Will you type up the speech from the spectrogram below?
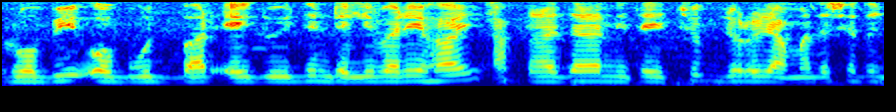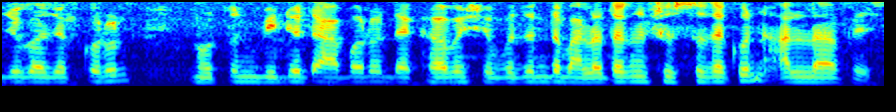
রবি ও বুধবার এই দুই দিন ডেলিভারি হয়। আপনারা যারা নিতে ইচ্ছুক, জরুরি আমাদের সাথে যোগাযোগ করুন। নতুন ভিডিওটা আবারও দেখা হবে, সে পর্যন্ত ভালো থাকুন, সুস্থ থাকুন। আল্লাহ হাফেজ।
